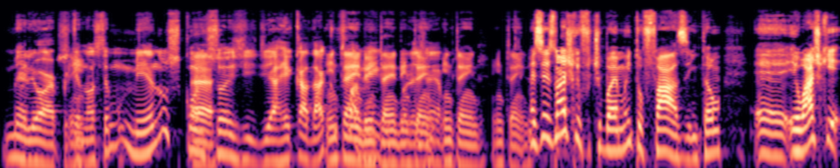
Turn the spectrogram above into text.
melhor, porque Sim. nós temos menos condições de, de arrecadar que o Entendo, Flamengo, entendo, por entendo, exemplo. entendo, entendo. Mas vocês não acham que o futebol é muito fase? Então, é, eu acho que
